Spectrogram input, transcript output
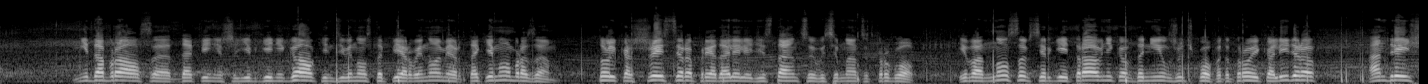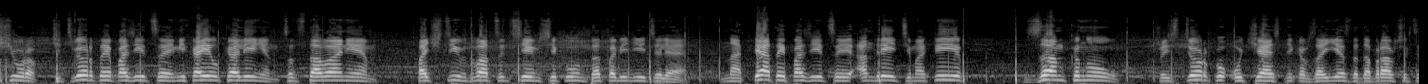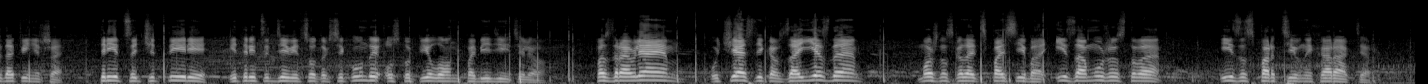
Не добрался до финиша Евгений Галкин, 91 номер. Таким образом, только шестеро преодолели дистанцию 18 кругов. Иван Носов, Сергей Травников, Даниил Жучков. Это тройка лидеров. Андрей Щуров, четвертая позиция. Михаил Калинин с отставанием почти в 27 секунд от победителя. На пятой позиции Андрей Тимофеев замкнул шестерку участников заезда, добравшихся до финиша. 34 и 39 сотых секунды уступил он победителю. Поздравляем участников заезда. Можно сказать спасибо и за мужество, и за спортивный характер.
